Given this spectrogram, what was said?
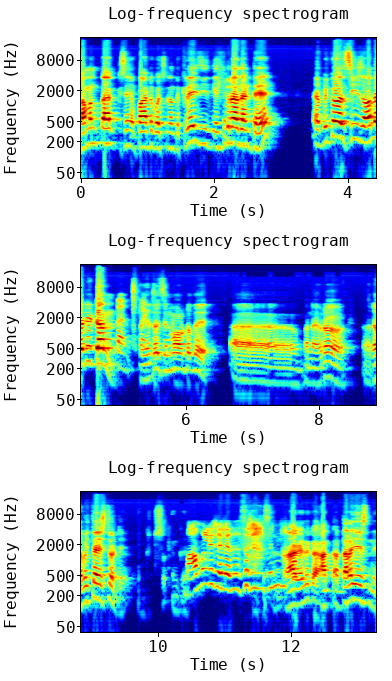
సమంత పాటకు వచ్చినంత క్రేజ్ ఎందుకు రాదంటే బికాస్ ఈజ్ ఆల్రెడీ డన్. ఏదో సినిమా ఉంటుంది. మన ఎవరో రవితేజ్ తోటి. మామూలుగా చేయలేదు అసలు నాకైతే అంత చేసింది?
